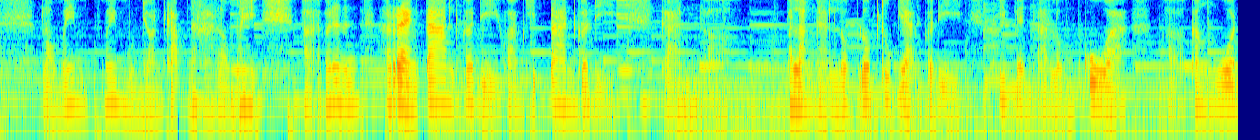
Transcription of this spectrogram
7 เราไม่ไม่หมุนย้อนกลับนะคะ เราไม่เพราะฉะนั้นแรงต้านก็ดีความคิดต้านก็ดี การพลังงานลบๆทุกอย่างก็ดี ที่เป็นอารมณ์กลัวกังวล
